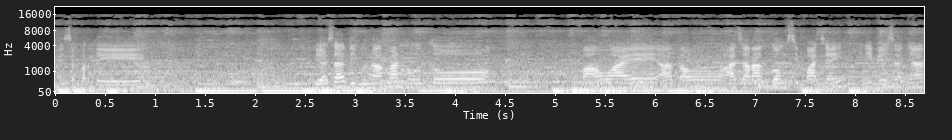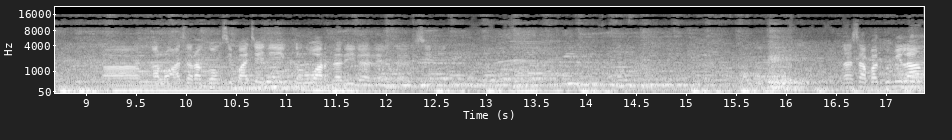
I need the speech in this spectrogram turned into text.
Ini seperti biasa digunakan untuk pawai atau acara gong sipacai. Ini biasanya eh, kalau acara gong sipacai ini keluar dari dari, dari sini. Sahabat Gumilang,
